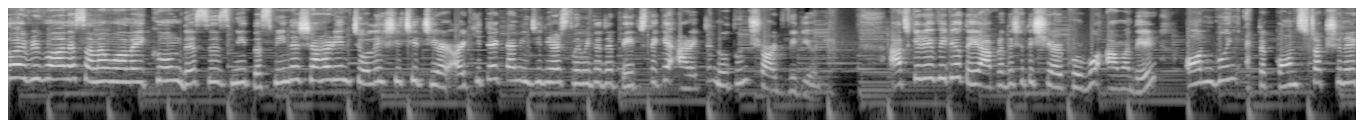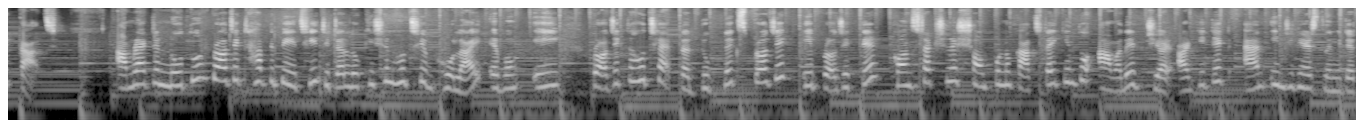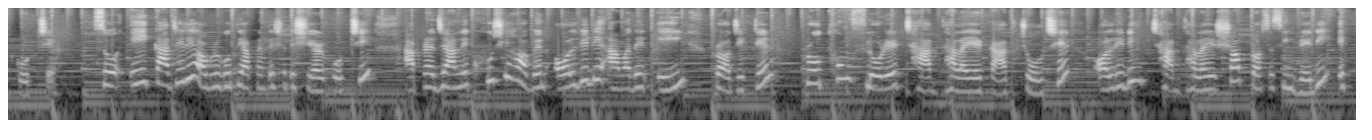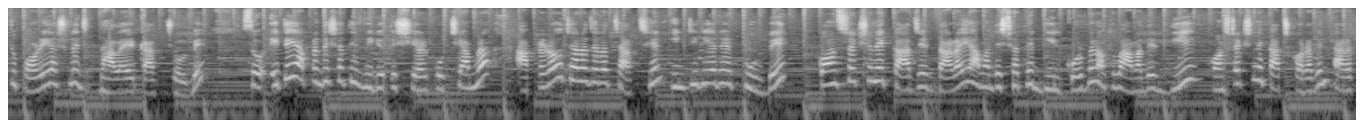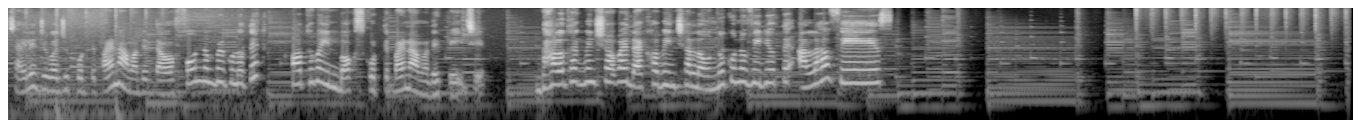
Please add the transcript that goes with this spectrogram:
Hello everyone আসসালামু আলাইকুম this is me Tasmina Shahrin চলে এসেছি জিয়ার আর্কিটেক্ট অ্যান্ড ইঞ্জিনিয়ার্স লিমিটেডের পেজ থেকে আরেকটা নতুন শর্ট ভিডিও নিয়ে। আজকের এই ভিডিওতে আপনাদের সাথে শেয়ার করব আমাদের অনগোয়িং একটা কনস্ট্রাকশনের কাজ। আমরা একটা নতুন প্রজেক্ট হাতে পেয়েছি, যেটার লোকেশন হচ্ছে ভোলাই এবং এই প্রজেক্টটা হচ্ছে একটা ডুপ্লেক্স প্রজেক্ট এই প্রজেক্টের কনস্ট্রাকশনের সম্পূর্ণ কাজটাই কিন্তু আমাদের Ziar architect and engineers limited করছে। সো এই কাজেরই অগ্রগতি আপনাদের সাথে শেয়ার করছি। আপনারা জানলে খুশি হবেন অলরেডি আমাদের এই প্রজেক্টের প্রথম ফ্লোরের ছাদ ঢালাইয়ের কাজ চলছে। অলরেডি ছাদ ঢালাইয়ের সব প্রসেসিং রেডি একটু পরেই আসলে ঢালাইয়ের কাজ চলবে। সো এটাই আপনাদের সাথে ভিডিওতে শেয়ার করছি আমরা। আপনারাও যারা যারা চাচ্ছেন ইন্টেরিয়ারের পূর্বে কনস্ট্রাকশনের কাজের দ্বারাই আমাদের সাথে ডিল করবেন অথবা আমাদের দিয়ে কনস্ট্রাকশনে কাজ করাবেন, তারা চাইলে যোগাযোগ করতে পারেন আমাদের দেওয়া ফোন নাম্বারগুলোতে অথবা ইনবক্স করতে পারেন আমাদের পেজে ভালো থাকবেন সবাই, দেখা হবে ইনশাল্লাহ অন্য কোনো ভিডিওতে আল্লাহ হাফেজ!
